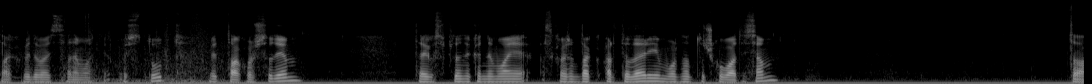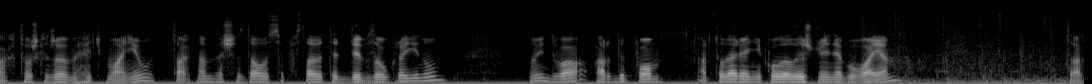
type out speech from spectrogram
Так, ви давайте станемо ось тут. Ви також сюди. Так як супротивника немає, скажімо так, артилерії, можна точкуватися. Так, трошки зробимо гетьманів. Так, нам би ще здалося поставити диб за Україну. Ну і два ардепо. Артилерія ніколи лишньої не буває. Так,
